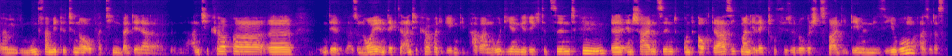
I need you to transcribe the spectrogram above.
ähm, immunvermittelte Neuropathien, bei denen Antikörper äh, also neu entdeckte Antikörper, die gegen die Paranodien gerichtet sind, mhm. äh, entscheidend sind. Und auch da sieht man elektrophysiologisch zwar die Demyelinisierung, also das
